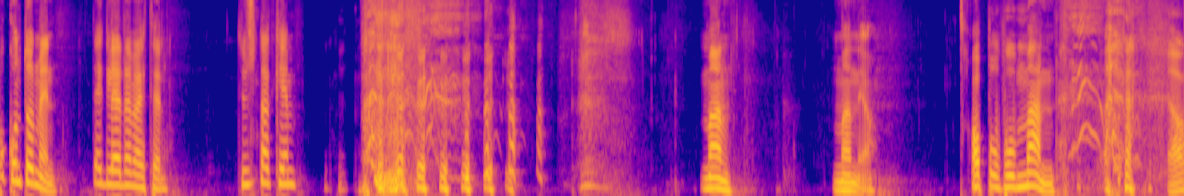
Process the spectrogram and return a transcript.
på kontoen min. Det gleder jeg meg til. Tusen takk, Kim. Men Men, ja. Apropos menn. Ja.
